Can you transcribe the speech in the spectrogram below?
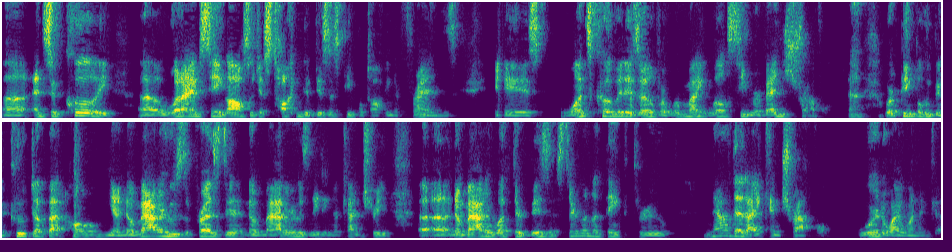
Uh, and so clearly, uh, what I'm seeing also just talking to business people, talking to friends, is once COVID is over, we might well see revenge travel, where people who've been cooped up at home, you know, no matter who's the president, no matter who's leading a country, uh, uh, no matter what their business, they're going to think through, now that I can travel, where do I want to go?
